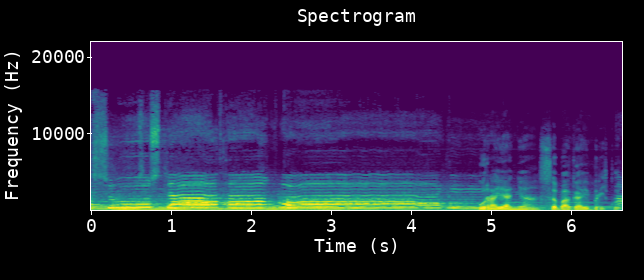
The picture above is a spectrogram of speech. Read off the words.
pagi Urayanya sebagai berikut.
